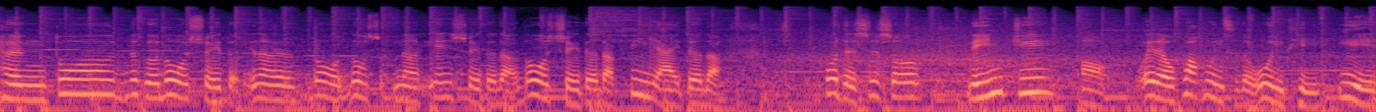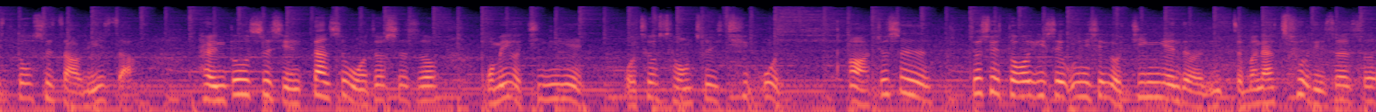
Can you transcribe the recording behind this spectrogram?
很多那个漏水的、那漏漏水、那淹水的了、漏水的了、壁癌的了，或者是说邻居哦，为了化粪池的问题，也都是找里长。很多事情，但是我就是说我没有经验，我就从这去问，啊，就是就是多一些问一些有经验的，你怎么来处理这些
